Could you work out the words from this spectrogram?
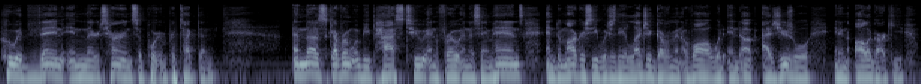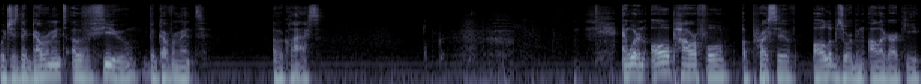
who would then, in their turn, support and protect them and thus government would be passed to and fro in the same hands, and democracy, which is the alleged government of all, would end up, as usual, in an oligarchy, which is the government of a few, the government of a class. And what an all powerful, oppressive, all absorbing oligarchy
